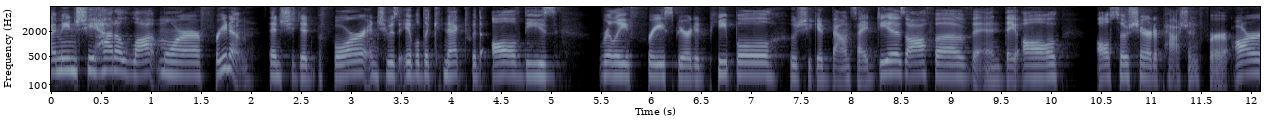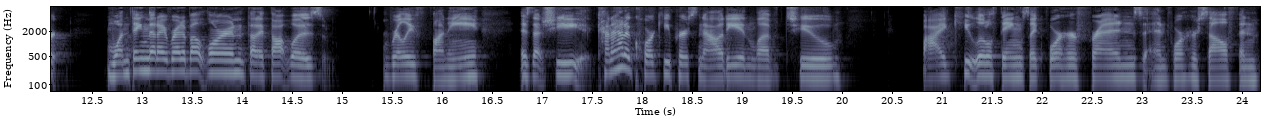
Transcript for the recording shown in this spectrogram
I mean, she had a lot more freedom than she did before, and she was able to connect with all of these really free spirited people who she could bounce ideas off of. And they all also shared a passion for art. One thing that I read about Lauren that I thought was really funny is that she kind of had a quirky personality and loved to buy cute little things like for her friends and for herself. And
